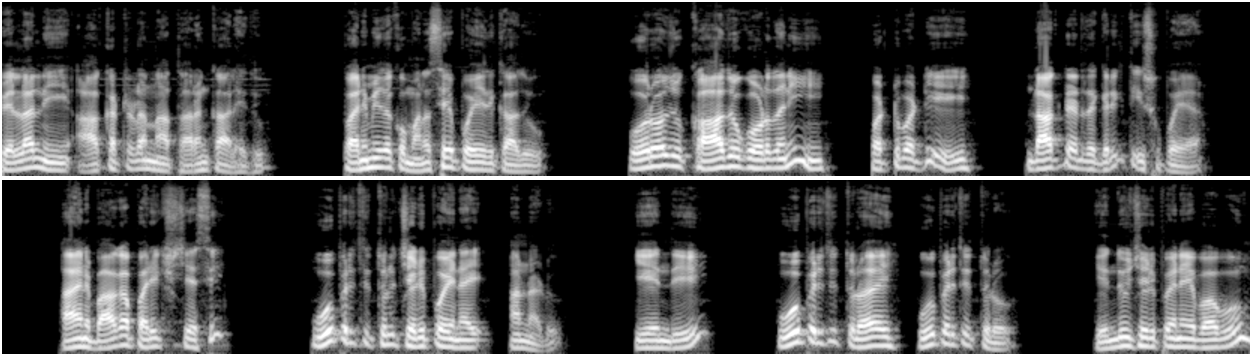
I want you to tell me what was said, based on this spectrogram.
పిల్లల్ని ఆకట్టడం నా తరం కాలేదు. పని మీదకు మనసే పోయేది కాదు. ఓ రోజు కాదు కూడదని పట్టుబట్టి డాక్టర్ దగ్గరికి తీసుకుపోయా. ఆయన బాగా పరీక్ష చేసి ఊపిరితిత్తులు చెడిపోయినాయి అన్నాడు. ఏంది? ఊపిరితిత్తులాయ్ ఊపిరితిత్తులు. ఎందుకు చెడిపోయినాయి బాబు?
